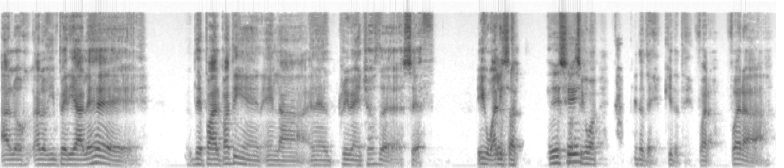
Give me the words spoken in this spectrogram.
a los, a los imperiales de, de Palpatine en, la, en el Revenge of the Sith. Igual. Exacto. Sí, sí. Así como, quítate, quítate, fuera, fuera,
